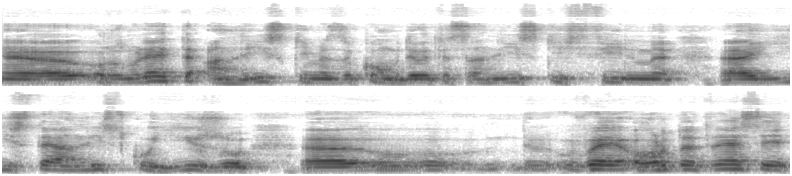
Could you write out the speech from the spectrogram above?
е, розмовляєте англійським язиком, дивитеся англійські фільми, е, їсте англійську їжу, е, ви гордитеся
